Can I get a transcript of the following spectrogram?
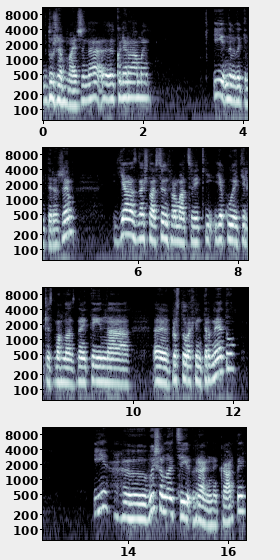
дуже обмежена е, кольорами і невеликим тиражем. Я знайшла всю інформацію, яку я тільки змогла знайти на е, просторах інтернету. І е, вишила ці гральні карти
